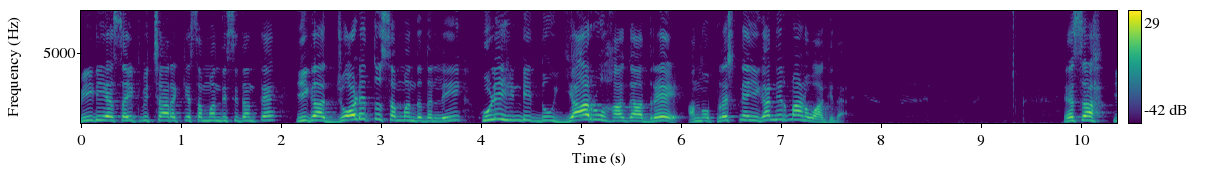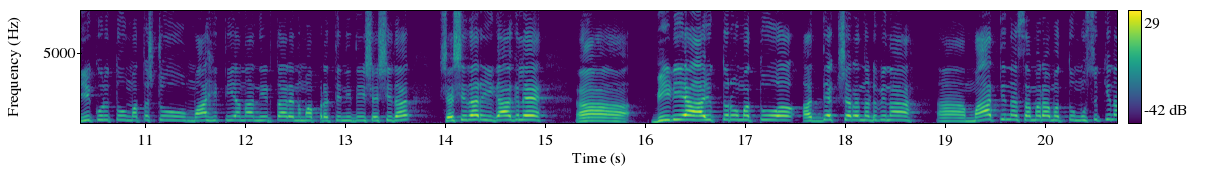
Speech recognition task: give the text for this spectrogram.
ಬಿ ಡಿ ಎ ಸೈಟ್ ವಿಚಾರಕ್ಕೆ ಸಂಬಂಧಿಸಿದಂತೆ. ಈಗ ಜೋಡೆತ್ತು ಸಂಬಂಧದಲ್ಲಿ ಹುಳಿ ಹಿಂಡಿದ್ದು ಯಾರು ಹಾಗಾದ್ರೆ ಅನ್ನೋ ಪ್ರಶ್ನೆ ಈಗ ನಿರ್ಮಾಣವಾಗಿದೆ. ಎಸ್ ಈ ಕುರಿತು ಮತ್ತಷ್ಟು ಮಾಹಿತಿಯನ್ನ ನೀಡ್ತಾರೆ ನಮ್ಮ ಪ್ರತಿನಿಧಿ ಶಶಿಧರ್. ಶಶಿಧರ್, ಈಗಾಗಲೇ ಬಿ ಡಿ ಎ ಆಯುಕ್ತರು ಮತ್ತು ಅಧ್ಯಕ್ಷರ ನಡುವಿನ ಮಾತಿನ ಸಮರ ಮತ್ತು ಮುಸುಕಿನ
